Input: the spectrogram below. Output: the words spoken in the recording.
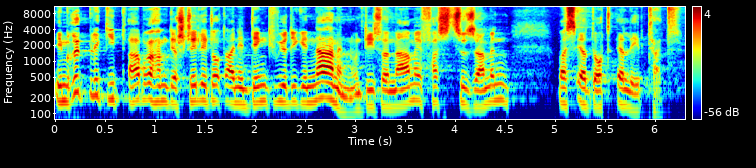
Im Rückblick gibt Abraham der Stelle dort einen denkwürdigen Namen und dieser Name fasst zusammen, was er dort erlebt hat.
